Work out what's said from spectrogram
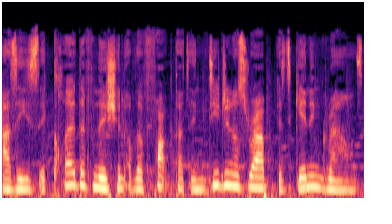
as he is a clear definition of the fact that indigenous rap is gaining grounds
